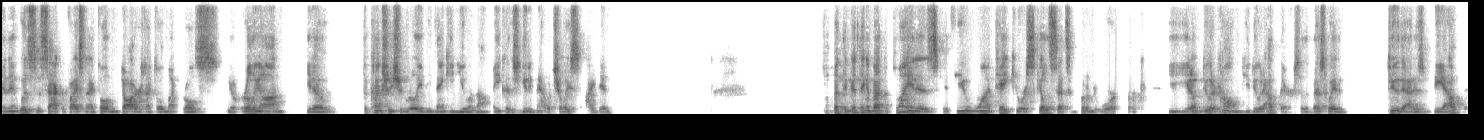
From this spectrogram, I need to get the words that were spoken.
and it was a sacrifice. And I told my daughters, I told my girls, you know, early on, you know, the country should really be thanking you and not me because you didn't have a choice. I did. But the good thing about deploying is if you want to take your skill sets and put them to work, you, you don't do it at home, you do it out there. So the best way to do that is be out there.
